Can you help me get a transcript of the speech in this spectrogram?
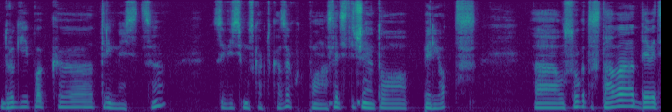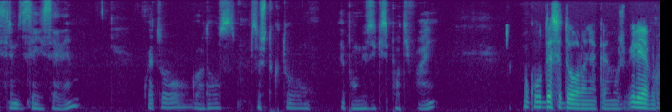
други пък 3 месеца, в зависимост, както казах, от плана. След изтичане на този период, а, услугата става 9,77, което гордо също като Apple Music и Spotify. Около 10 долара някъде, може би. Или евро.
